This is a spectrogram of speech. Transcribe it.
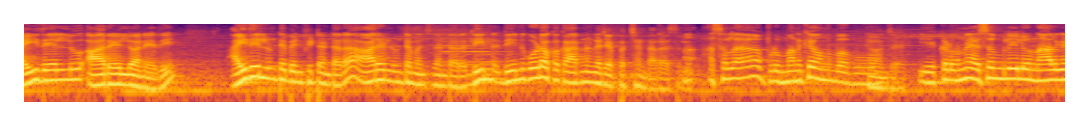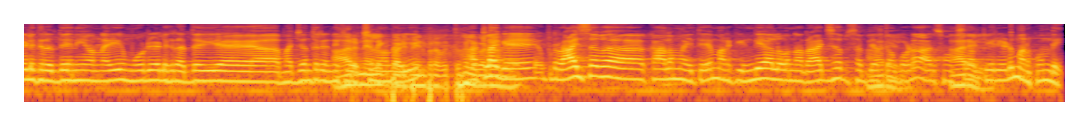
ఐదేళ్ళు ఆరేళ్ళు అనేది ఐదేళ్ళు ఉంటే బెనిఫిట్ అంటారా? ఆరేళ్ళు ఉంటే మంచిది అంటారా దీన్ని దీన్ని కూడా ఒక కారణంగా చెప్పొచ్చు అంటారా అసలు అసలు ఇప్పుడు మనకే ఉంది బాబు. ఇక్కడ ఉన్న అసెంబ్లీలు నాలుగేళ్ళకి రద్దయినవి ఉన్నాయి మూడేళ్ళకి రద్దయ్యే మధ్యంతర ఎన్నికలు ఉన్నాయి. అట్లాగే ఇప్పుడు రాజ్యసభ కాలం అయితే మనకి ఇండియాలో ఉన్న రాజ్యసభ సభ్యత్వం కూడా ఆరు సంవత్సరాల పీరియడ్ మనకు ఉంది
